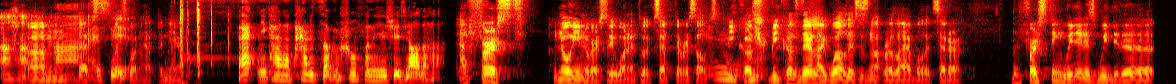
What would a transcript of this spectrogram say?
Uh-huh. Um, Ah, that's I see. that's what happened. Yeah. 哎，你看看他是怎么说服那些学校的哈？ at first no university wanted to accept the results because because they're like well this is not reliable etc the first thing we did is we did a,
